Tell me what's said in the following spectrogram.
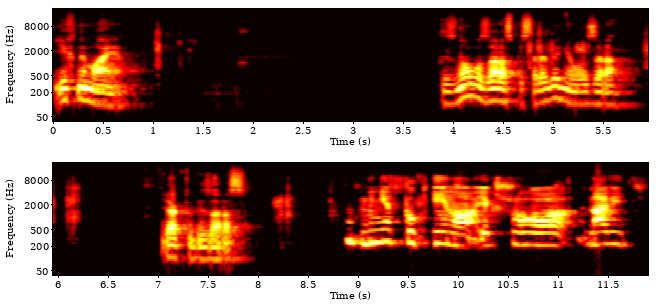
Їх немає. Ти знову зараз посередині озера. Як тобі зараз? Мені спокійно, якщо навіть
